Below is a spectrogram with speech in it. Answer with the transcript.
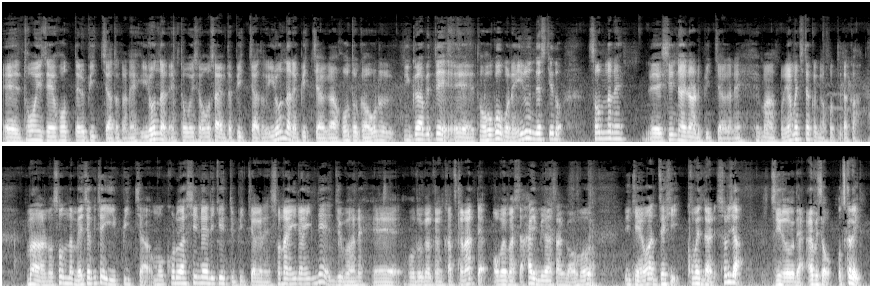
えー、党員戦掘ってるピッチャーとかね、いろんなね、党員戦を抑えたピッチャーとか、いろんなね、ピッチャーが報徳がおるに比べて、えー、東北高校ね、いるんですけど、そんなね、えー、信頼のあるピッチャーがね、まあ、この山北君が掘ってたか、まあ、あの、そんなめちゃくちゃいいピッチャー、もうこれは信頼できるっていうピッチャーがね、備えいないんで、自分はね、えー、報道学園勝つかなって思いました。はい、皆さんが思う意見はぜひコメント欄に。それじゃあ、次の動画で会いましょう。お疲れ。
